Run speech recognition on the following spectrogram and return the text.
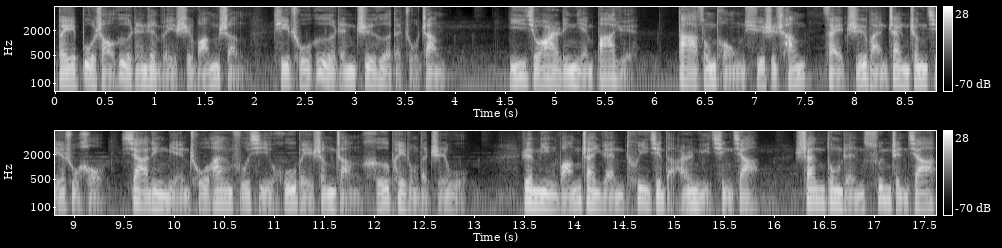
被不少恶人认为是王省提出恶人治恶的主张。一九二零年八月，大总统徐世昌在直皖战争结束后下令免除安福系湖北省长何佩荣的职务，任命王占元推荐的儿女亲家山东人孙振家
